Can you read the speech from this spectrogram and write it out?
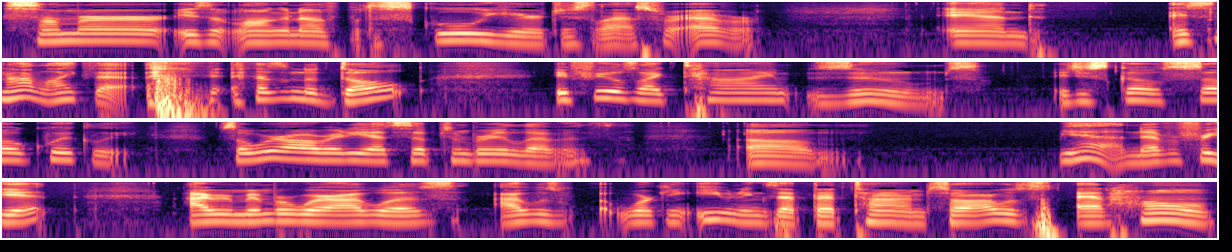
summer isn't long enough, but the school year just lasts forever. And it's not like that. As an adult, it feels like time zooms. It just goes so quickly. So we're already at September 11th. Um, yeah, never forget. I remember where I was. I was working evenings at that time. So I was at home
